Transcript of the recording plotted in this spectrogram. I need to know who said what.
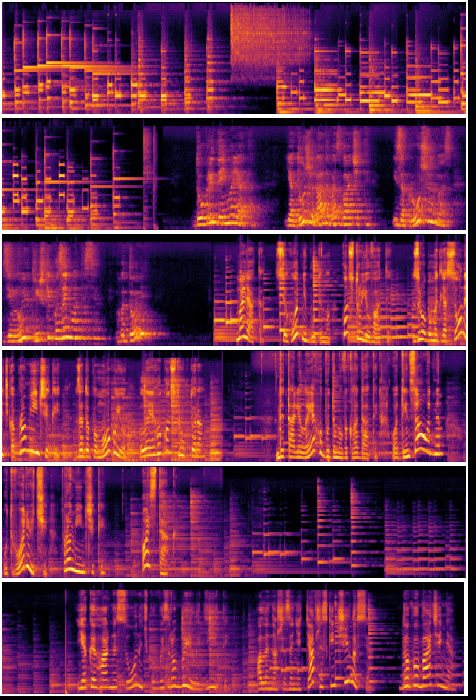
Speaker 1: Добрий день, малята! Я дуже рада вас бачити і запрошую вас зі мною трішки позайматися. Готові? Малята! Сьогодні будемо конструювати. Зробимо для сонечка промінчики за допомогою лего-конструктора. Деталі лего будемо викладати один за одним, утворюючи промінчики. Ось так. Яке гарне сонечко ви зробили, діти. Але наше заняття вже скінчилося. До побачення!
